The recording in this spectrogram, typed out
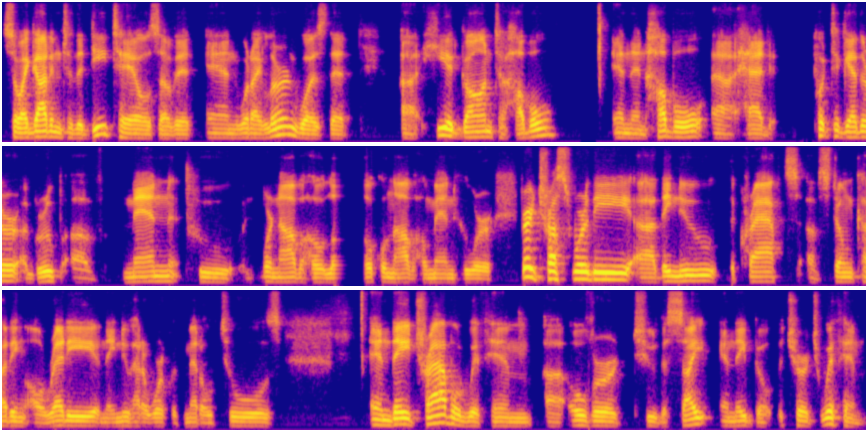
So I got into the details of it, and what I learned was that uh, he had gone to Hubbell, and then Hubbell uh, had put together a group of men who were Navajo, local Navajo men who were very trustworthy. Uh, they knew the crafts of stone cutting already, and they knew how to work with metal tools. And they traveled with him uh, over to the site and they built the church with him.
